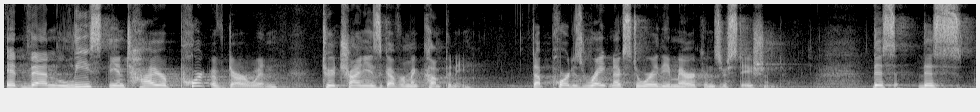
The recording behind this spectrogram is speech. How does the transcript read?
It then leased the entire port of Darwin to a Chinese government company. That port is right next to where the Americans are stationed. This, this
